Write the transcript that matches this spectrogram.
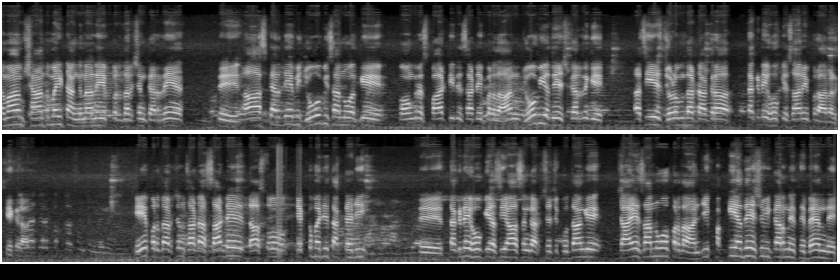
तमाम ਸ਼ਾਂਤਮਈ ਢੰਗ ਨਾਲ ਇਹ ਪ੍ਰਦਰਸ਼ਨ ਕਰ ਰਹੇ ਹਾਂ ਤੇ ਆਸ ਕਰਦੇ ਹਾਂ ਵੀ ਜੋ ਵੀ ਸਾਨੂੰ ਅੱਗੇ ਕਾਂਗਰਸ ਪਾਰਟੀ ਦੇ ਸਾਡੇ ਪ੍ਰਧਾਨ ਜੋ ਵੀ ਆਦੇਸ਼ ਕਰਨਗੇ ਅਸੀਂ ਇਸ ਜ਼ੁਲਮ ਦਾ ਟਾਕਰਾ ਤਕੜੇ ਹੋ ਕੇ ਸਾਰੇ ਭਰਾ ਰਲ ਕੇ ਕਰਾਂਗੇ ਫਿਰ ਪ੍ਰਦਰਸ਼ਨ ਚੱਲੇਗਾ ਜੀ ਇਹ ਪ੍ਰਦਰਸ਼ਨ ਸਾਡਾ 10:30 ਤੋਂ 1 ਵਜੇ ਤੱਕ ਹੈ ਜੀ ਤੇ ਤਗੜੇ ਹੋ ਕੇ ਅਸੀਂ ਆ ਸੰਘਰਸ਼ 'ਚ ਕੁੱਦਾਂਗੇ ਚਾਹੇ ਸਾਨੂੰ ਉਹ ਪ੍ਰਧਾਨ ਜੀ ਪੱਕੇ ਆਦੇਸ਼ ਵੀ ਕਰਨ ਇੱਥੇ ਬਹਿਣ ਦੇ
